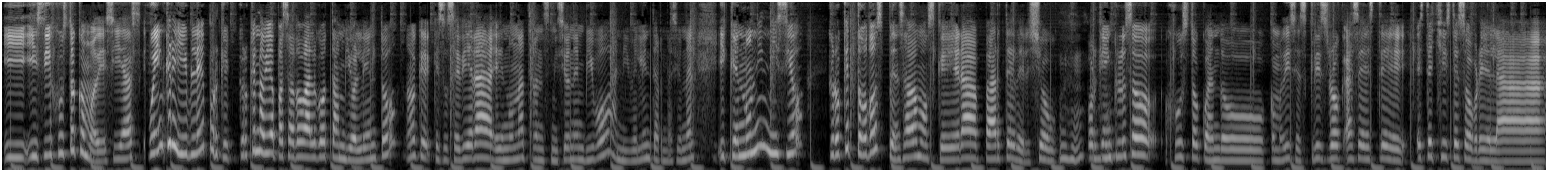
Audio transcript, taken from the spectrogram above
Y, y sí, justo como decía, fue increíble porque creo que no había pasado algo tan violento, ¿no? que, que, sucediera en una transmisión en vivo a nivel internacional y que en un inicio creo que todos pensábamos que era parte del show, uh -huh, porque uh -huh. incluso justo cuando, como dices, Chris Rock hace este, este chiste sobre la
